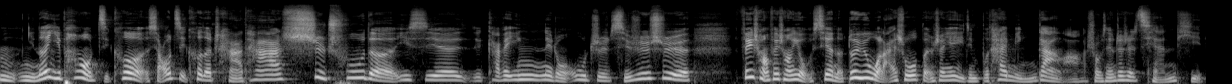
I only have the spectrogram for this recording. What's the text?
嗯，你那一泡几克小几克的茶，它释出的一些咖啡因那种物质，其实是。非常非常有限的，对于我来说，我本身也已经不太敏感了。首先这是前提，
